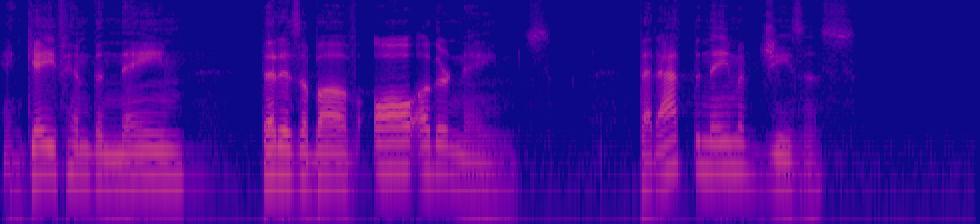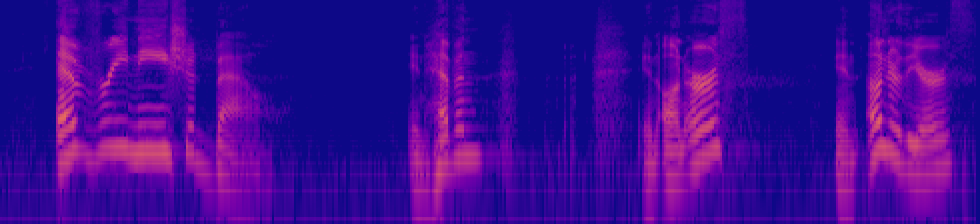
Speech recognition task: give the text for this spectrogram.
and gave him the name that is above all other names, that at the name of Jesus, every knee should bow in heaven and on earth and under the earth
